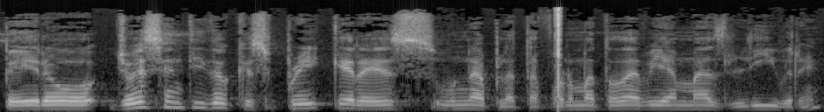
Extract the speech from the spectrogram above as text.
Pero yo he sentido que Spreaker es una plataforma todavía más libre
